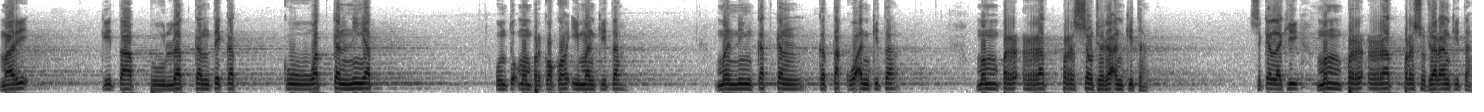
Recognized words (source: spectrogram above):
mari kita bulatkan tekad, kuatkan niat untuk memperkokoh iman kita meningkatkan ketakwaan kita, mempererat persaudaraan kita. Sekali lagi, mempererat persaudaraan kita.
